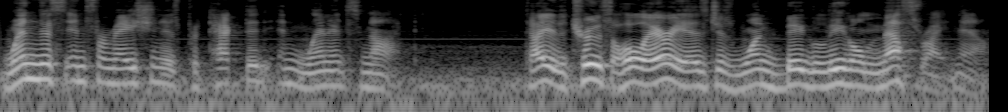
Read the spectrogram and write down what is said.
when this information is protected and when it's not. Tell you the truth, the whole area is just one big legal mess right now.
